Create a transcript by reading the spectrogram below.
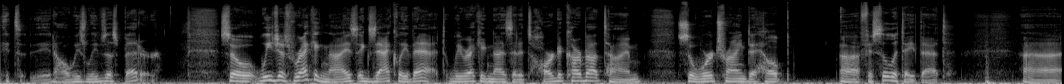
it's it always leaves us better. So we just recognize exactly that. We recognize that it's hard to carve out time, so we're trying to help uh, facilitate that. Uh,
